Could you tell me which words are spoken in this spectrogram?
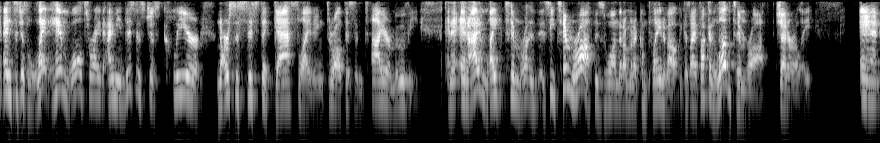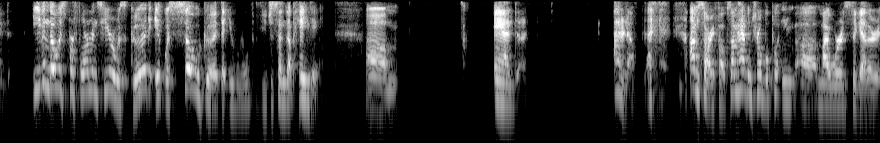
and to just let him waltz right i mean this is just clear narcissistic gaslighting throughout this entire movie. And and i like tim see tim roth is one that i'm going to complain about because i fucking love tim roth generally. And even though his performance here was good it was so good that you you just end up hating um and I don't know. I'm sorry, folks. I'm having trouble putting uh, my words together.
